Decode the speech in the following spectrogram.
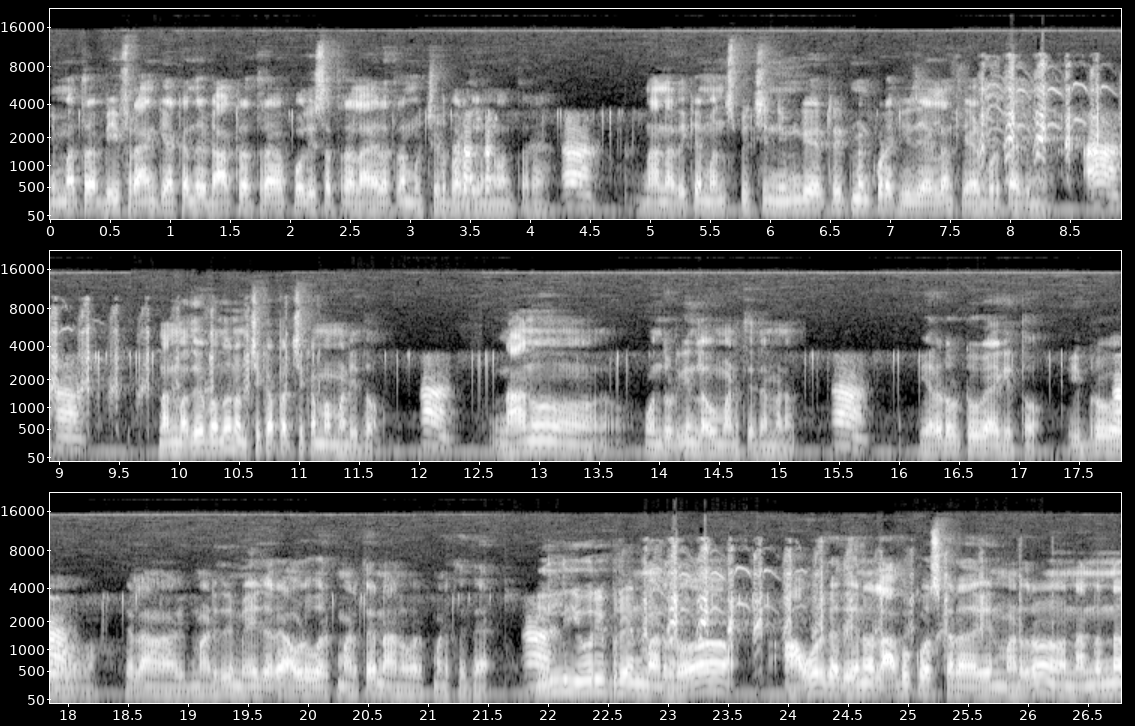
ನಿಮ್ಮ ಹತ್ರ ಬಿ ಫ್ರ್ಯಾಂಕ್ ಯಾಕಂದ್ರೆ ಡಾಕ್ಟರ್ ಹತ್ರ ಪೊಲೀಸ್ ಹತ್ರ ಲಾಯರ್ ಹತ್ರ ಮುಚ್ಚಿಡಬಾರ್ದು ಏನು ಅಂತಾರೆ. ನಾನು ಅದಕ್ಕೆ ಮನ್ಸು ಬಿಚ್ಚಿ ನಿಮಗೆ ಟ್ರೀಟ್ಮೆಂಟ್ ಕೊಡೋಕೆ ಈಸಿ ಆಗಲ್ಲ ಅಂತ ಹೇಳ್ಬಿಡ್ತಾ ಇದ್ದೀನಿ ನನ್ನ ಮದುವೆ ಬಂದು ನಮ್ಮ ಚಿಕ್ಕಪ್ಪ ಚಿಕ್ಕಮ್ಮ ಮಾಡಿದ್ದು. ನಾನು ಒಂದು ಹುಡುಗಿನ ಲವ್ ಮಾಡ್ತಿದ್ದೆ ಮೇಡಮ್ ಎರಡು ಟೂ ವೇ ಆಗಿತ್ತು. ಇಬ್ರು ಎಲ್ಲ ಇದು ಮಾಡಿದ್ರಿ ಮೇಜರ್ ಅವಳು ವರ್ಕ್ ಮಾಡ್ತಾರೆ ನಾನು ವರ್ಕ್ ಮಾಡ್ತಿದ್ದೆ. ಇಲ್ಲಿ ಇವರಿಬ್ರು ಏನು ಮಾಡಿದ್ರು ಅವ್ರಿಗೆ ಅದೇನೋ ಲಾಭಕ್ಕೋಸ್ಕರ ಏನು ಮಾಡಿದ್ರು ನನ್ನನ್ನು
